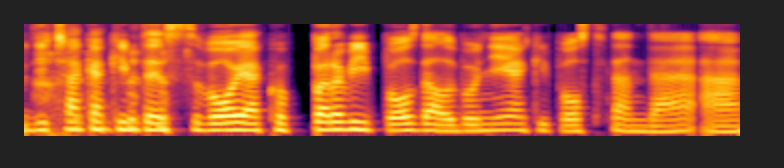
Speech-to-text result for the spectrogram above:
ľudí čaká, kým ten svoj ako prvý post alebo nejaký post tam dá a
